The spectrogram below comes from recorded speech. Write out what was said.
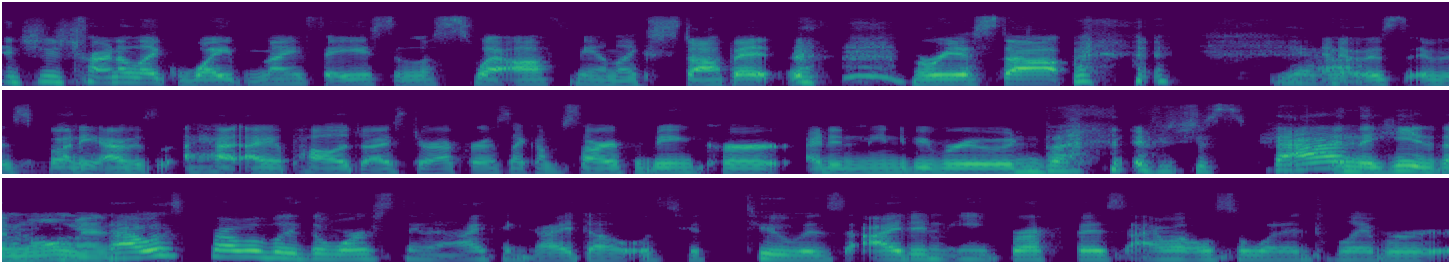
and she's trying to like wipe my face and the sweat off me. I'm like, "Stop it, Maria, stop!" yeah. and it was it was funny. I was I, had, I apologized to her after. I was like, "I'm sorry for being curt. I didn't mean to be rude, but it was just that in the heat of the moment." that was probably the worst thing that I think I dealt with too was I didn't eat breakfast. I also went into labor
